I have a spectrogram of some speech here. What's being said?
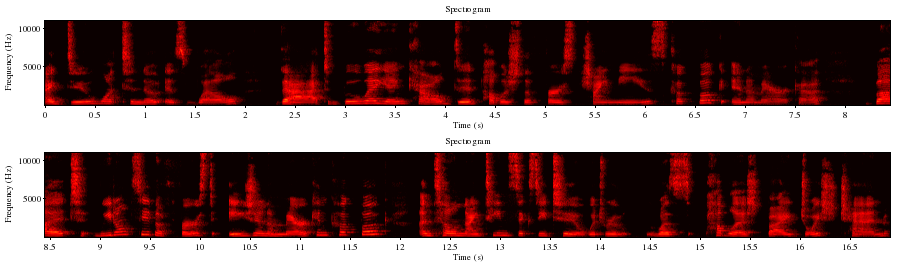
I do want to note as well that Bu Wei Yang Kao did publish the first Chinese cookbook in America, but we don't see the first Asian American cookbook until 1962, which were, was published by Joyce Chen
